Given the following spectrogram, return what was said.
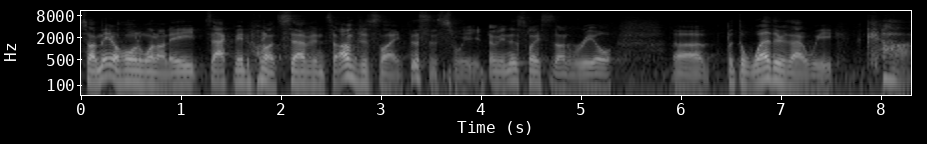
So I made a hole in one on eight. Zach made one on seven. So I'm just like, this is sweet. I mean, this place is unreal. Uh, but the weather that week, God,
